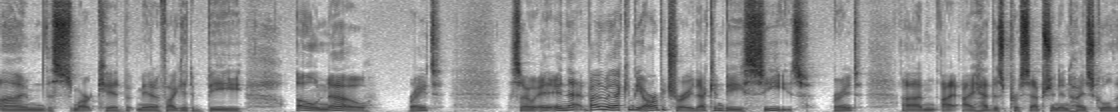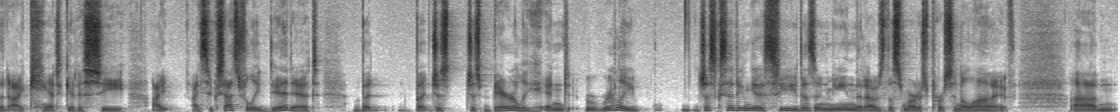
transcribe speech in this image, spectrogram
I'm the smart kid, but man, if I get a B, oh no, right? So, and that, by the way, that can be arbitrary. That can be C's, right? Um, I, I, had this perception in high school that I can't get a C. I, I successfully did it, but but just just barely. And really, just because I didn't get a C doesn't mean that I was the smartest person alive. Um,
